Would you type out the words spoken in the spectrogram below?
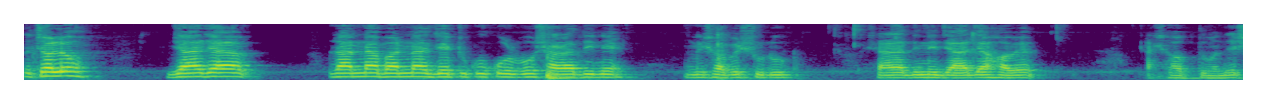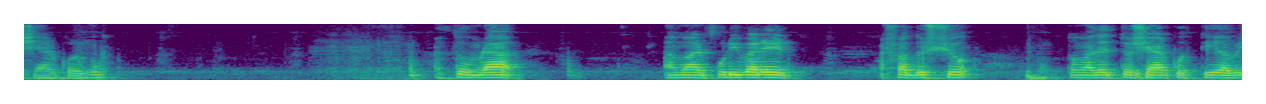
তো চলো যা যা রান্না বান্না যেটুকু করব সারাদিনে সবে শুরু। সারাদিনে যা যা হবে সব তোমাদের শেয়ার করব। তোমরা আমার পরিবারের সদস্য তোমাদের তো শেয়ার করতেই হবে,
